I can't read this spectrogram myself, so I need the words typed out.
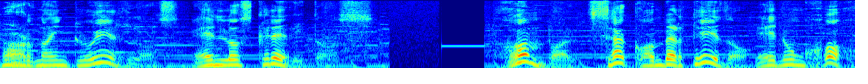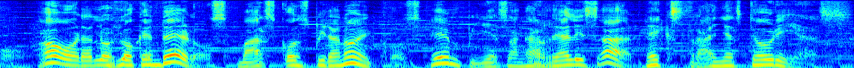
por no incluirlos en los créditos. Humboldt se ha convertido en un jojo. Ahora los loquenderos más conspiranoicos empiezan a realizar extrañas teorías.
